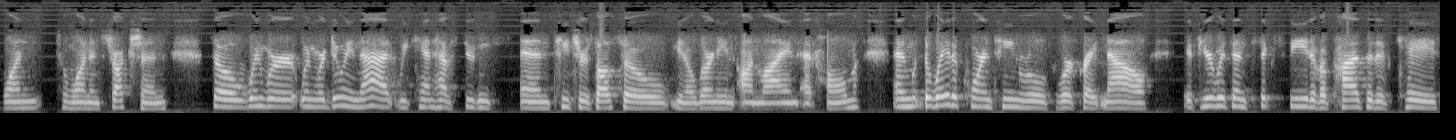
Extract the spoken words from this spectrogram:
one-to-one instruction. So when we're when we're doing that, we can't have students and teachers also, you know, learning online at home. And the way the quarantine rules work right now, if you're within six feet of a positive case,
